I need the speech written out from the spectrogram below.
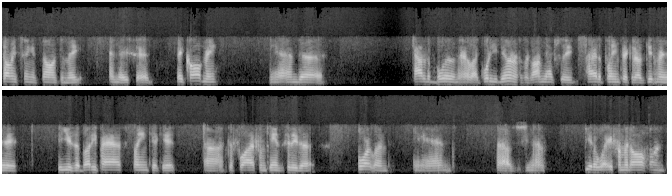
saw me singing songs, and they and they said they called me and uh, out of the blue, and they're like, "What are you doing?" I was like, "I'm actually I had a plane ticket. I was getting ready to, to use a buddy pass plane ticket uh, to fly from Kansas City to Portland, and I was just, you know get away from it all and."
